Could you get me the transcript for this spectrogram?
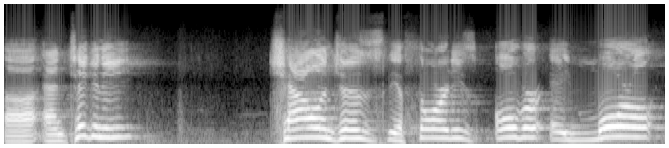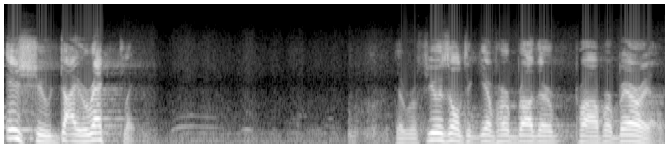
uh, Antigone challenges the authorities over a moral issue directly the refusal to give her brother proper burial.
